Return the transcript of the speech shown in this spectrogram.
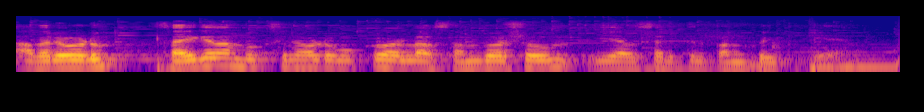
അവരോടും സൈകതം ബുക്സിനോടും ഒക്കെയുള്ള സന്തോഷവും ഈ അവസരത്തിൽ പങ്കുവയ്ക്കുകയാണ്.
